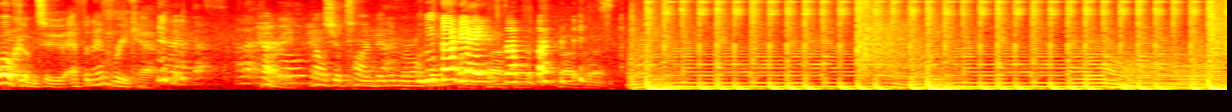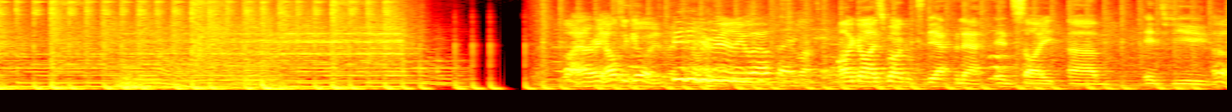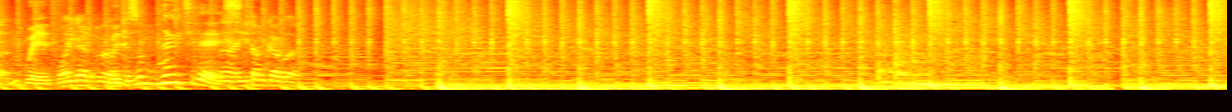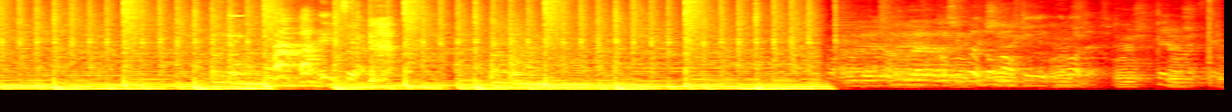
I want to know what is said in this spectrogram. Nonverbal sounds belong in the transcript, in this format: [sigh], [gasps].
Welcome to F&F Recap. Harry, how's your time been in [laughs] Morocco? I hate stuff like this. Hi Harry, how's it going? [laughs] really well, thanks. Hi guys, welcome to the F&F Insight um, interview Um, with. Why are you going to work? Because I'm new to this. No, you don't go work.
